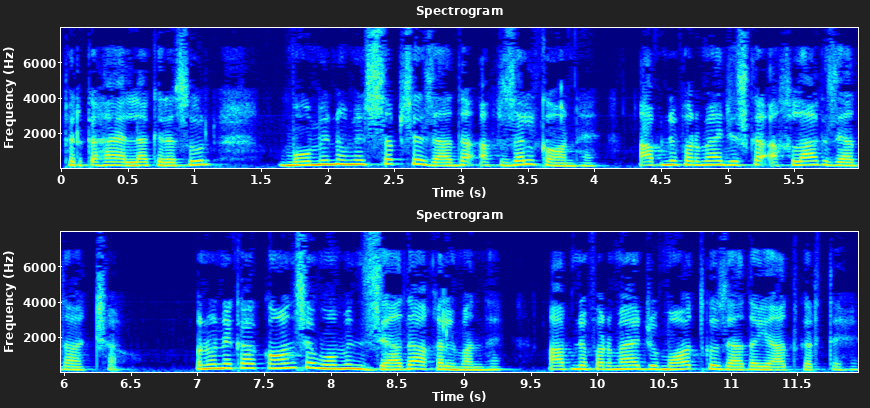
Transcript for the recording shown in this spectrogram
پھر کہا، اللہ کے رسول، مومنوں میں سب سے زیادہ افضل کون ہے؟ آپ نے فرمایا، جس کا اخلاق زیادہ اچھا ہو۔ انہوں نے کہا، کون سے مومن زیادہ عقل مند ہے آپ نے فرمایا جو موت کو زیادہ یاد کرتے ہیں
